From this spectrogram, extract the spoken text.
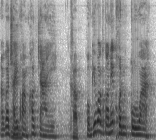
แล้วก็ใช้ความเข้าใจครับผมคิดว่าตอนนี้คนกลัวอืม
